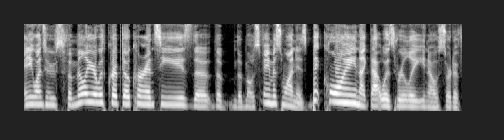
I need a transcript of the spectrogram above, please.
anyone who's familiar with cryptocurrencies, the the the most famous one is Bitcoin. Like that was really, you know, sort of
